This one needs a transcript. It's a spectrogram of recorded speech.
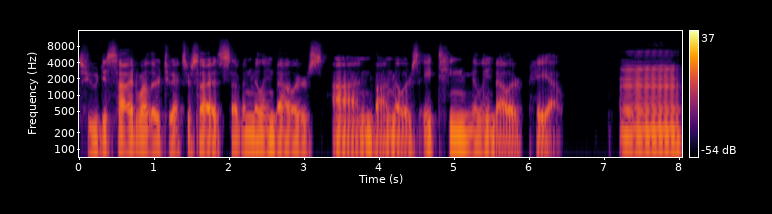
to decide whether to exercise $7 million on Von Miller's $18 million payout. Mm.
